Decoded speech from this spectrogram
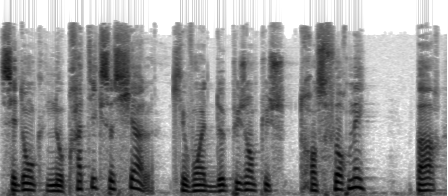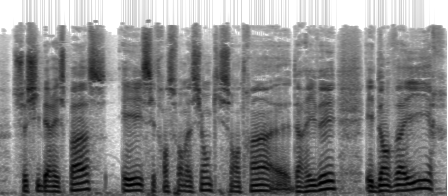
C'est donc nos pratiques sociales qui vont être de plus en plus transformées par ce cyberespace et ces transformations qui sont en train euh, d'arriver et d'envahir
